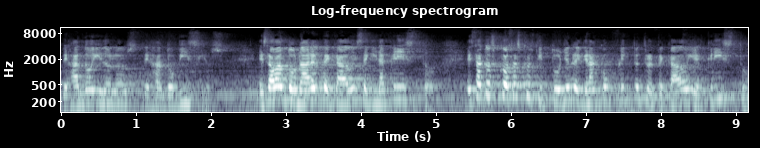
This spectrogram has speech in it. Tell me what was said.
dejando ídolos, dejando vicios. Es abandonar el pecado y seguir a Cristo. Estas dos cosas constituyen el gran conflicto entre el pecado y el Cristo.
